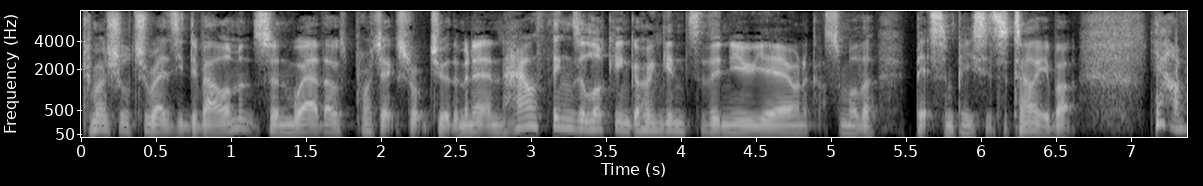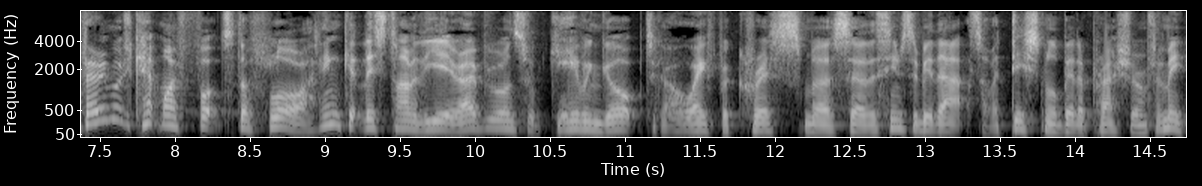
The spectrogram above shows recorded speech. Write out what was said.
commercial to resi developments and where those projects are up to at the minute and how things are looking going into the new year. And I've got some other bits and pieces to tell you. But yeah, I very much kept my foot to the floor. I think at this time of the year, everyone's sort of gearing up to go away for Christmas. So there seems to be that sort of additional bit of pressure. And for me,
